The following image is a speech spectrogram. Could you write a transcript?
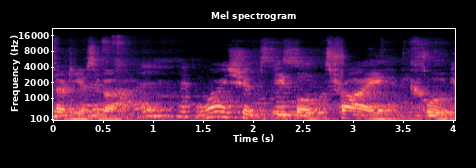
Thirty years ago. Why should people try Krug,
